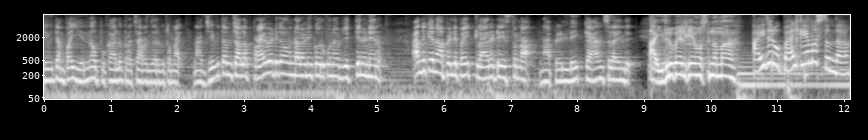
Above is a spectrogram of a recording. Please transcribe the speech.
జీవితంపై ఎన్నో పుకార్లు ప్రచారం జరుగుతున్నాయి. నా జీవితం చాలా ప్రైవేట్గా ఉండాలని కోరుకున్న వ్యక్తిని నేను. అందుకే నా పెళ్ళిపై క్లారిటీ ఇస్తున్నా. నా పెళ్ళి క్యాన్సిల్ అయింది. ఐదు రూపాయలకి ఏమొస్తుందమ్మా ఐదు రూపాయలకి ఏమొస్తుందా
